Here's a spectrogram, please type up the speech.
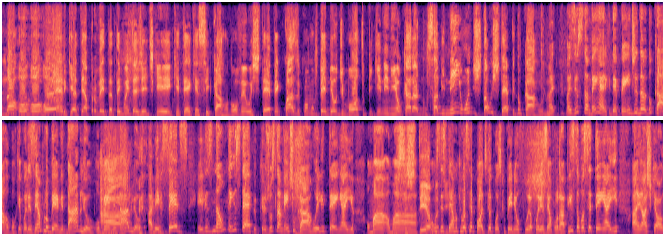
Não, o, o, o, Eric, até aproveitando, tem muita gente que, que tem que esse carro novo, e o step é quase como um pneu de moto, pequenininho. O cara não sabe nem onde está o step no carro, né? Mas, mas isso também, Eric, depende do, do, carro, porque, por exemplo, o BMW, o BMW, ah. a Mercedes, eles não têm step, porque justamente o carro, ele tem aí uma, uma um sistema, um sistema de... que você pode, depois que o pneu fura, por exemplo, na pista, você tem aí, aí acho que é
